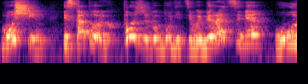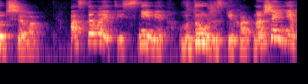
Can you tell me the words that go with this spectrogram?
мужчин, из которых позже вы будете выбирать себе лучшего. Оставайтесь с ними в дружеских отношениях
